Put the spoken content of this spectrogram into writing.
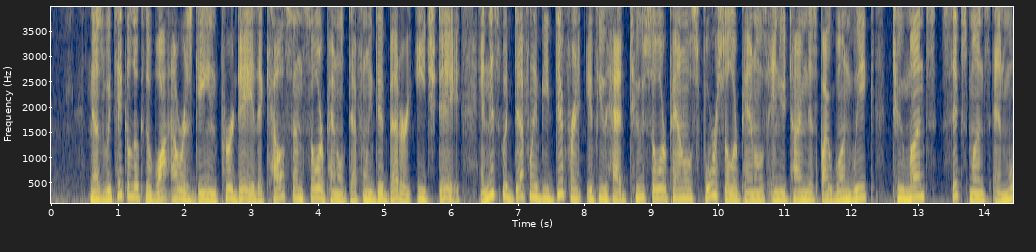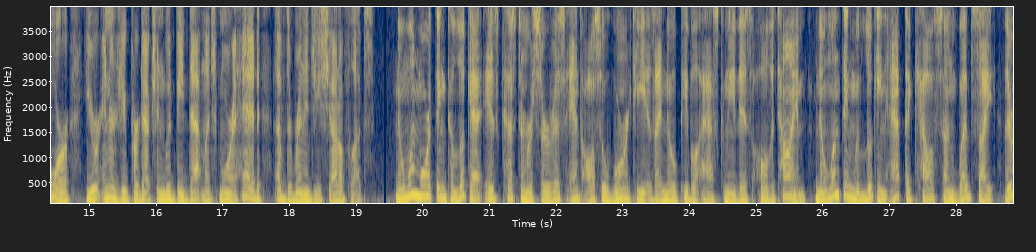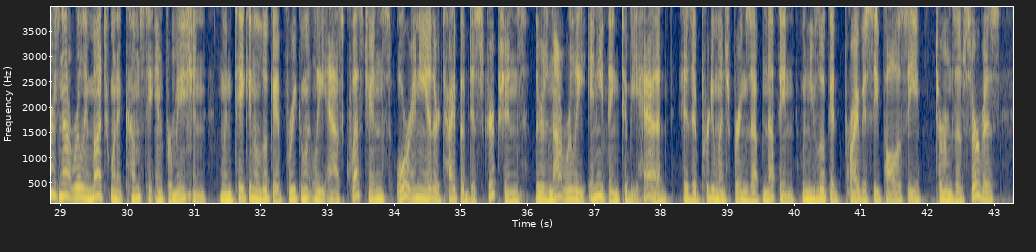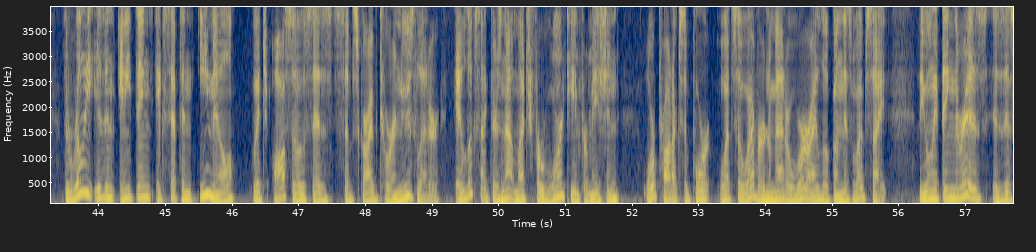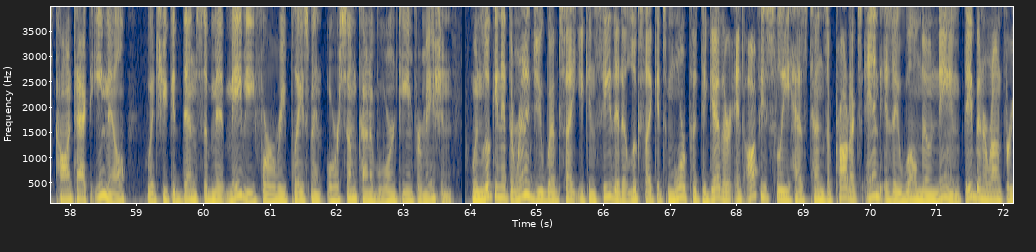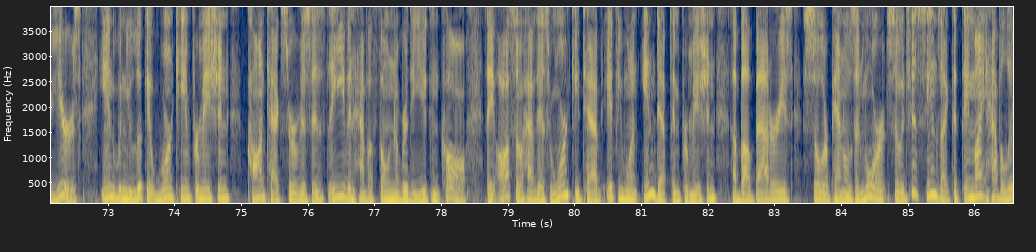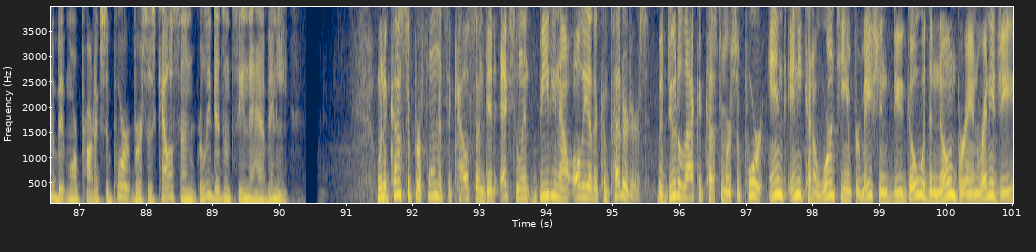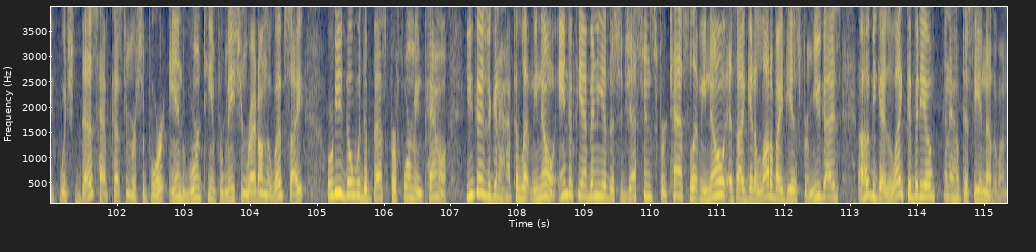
Now, as we take a look at the watt hours gained per day, the Callsun solar panel definitely did better each day. And this would definitely be different if you had two solar panels, four solar panels, and you time this by one week, two months, six months, and more. Your energy production would be that much more ahead of the Renogy Shadow Flux. Now, one more thing to look at is customer service and also warranty, as I know people ask me this all the time. Now, one thing with looking at the Callsun website, there is not really much when it comes to information. When taking a look at frequently asked questions or any other type of descriptions, there's not really anything to be had, as it pretty much brings up nothing. When you look at privacy policy, terms of service, there really isn't anything except an email which also says subscribe to our newsletter. It looks like there's not much for warranty information or product support whatsoever, no matter where I look on this website. The only thing there is is this contact email, which you could then submit maybe for a replacement or some kind of warranty information. When looking at the Renogy website, you can see that it looks like it's more put together and obviously has tons of products and is a well-known name. They've been around for years. And when you look at warranty information, contact services, they even have a phone number that you can call. They also have this warranty tab if you want in-depth information about batteries, solar panels, and more. So it just seems like that they might have a little bit more product support versus Callsun really doesn't seem to have any. When it comes to performance, the Callsun did excellent, beating out all the other competitors. But due to lack of customer support and any kind of warranty information, do you go with the known brand Renogy, which does have customer support and warranty information right on the website, or do you go with the best performing panel? You guys are going to have to let me know. And if you have any other suggestions for tests, let me know as I get a lot of ideas from you guys. I hope you guys liked the video, and I hope to see another one.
